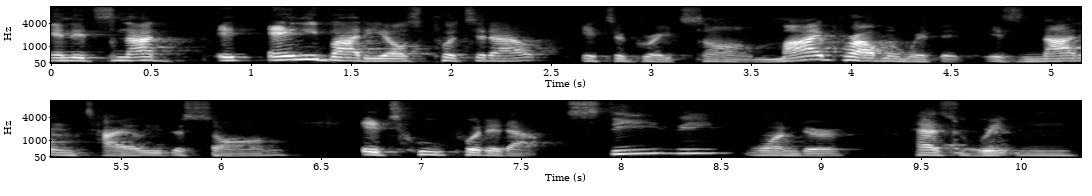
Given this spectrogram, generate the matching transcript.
and it's not if anybody else puts it out, it's a great song. My problem with it is not entirely the song, it's who put it out. Stevie Wonder has written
